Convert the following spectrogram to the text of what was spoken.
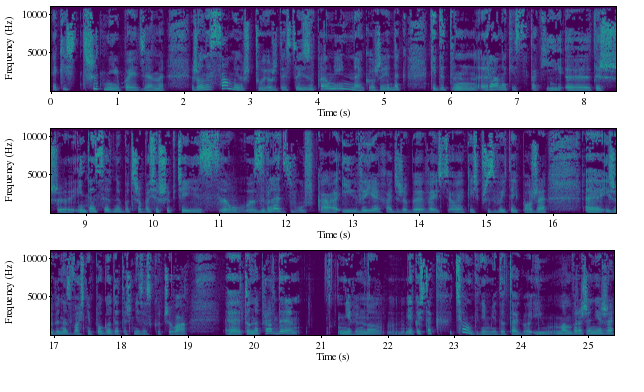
jakieś trzy dni pojedziemy, że one same już czują, że to jest coś zupełnie innego, że jednak kiedy ten ranek jest taki y, też y, intensywny, bo trzeba się szybciej z, zwlec z łóżka i wyjechać, żeby wejść o jakiejś przyzwoitej porze i żeby nas właśnie pogoda też nie zaskoczyła, to naprawdę nie wiem, no jakoś tak ciągnie mnie do tego i mam wrażenie, że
